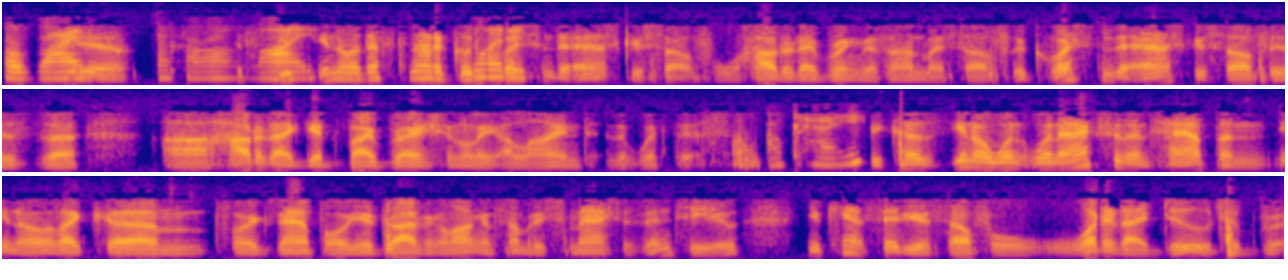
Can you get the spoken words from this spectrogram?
or writer of our own life. You know, that's not a good What is- question to ask yourself. Well, how did I bring this on myself? The question to ask yourself is, uh, uh, how did I get vibrationally aligned with this? okay. Because you know, when when accidents happen, you know, like um, for example, you're driving along and somebody smashes into you, you can't say to yourself, "Well, what did I do to br-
